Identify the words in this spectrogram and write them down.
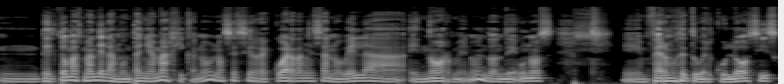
mm, del Thomas Mann de la montaña mágica, ¿no? No sé si recuerdan esa novela enorme, ¿no? En donde unos eh, enfermos de tuberculosis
